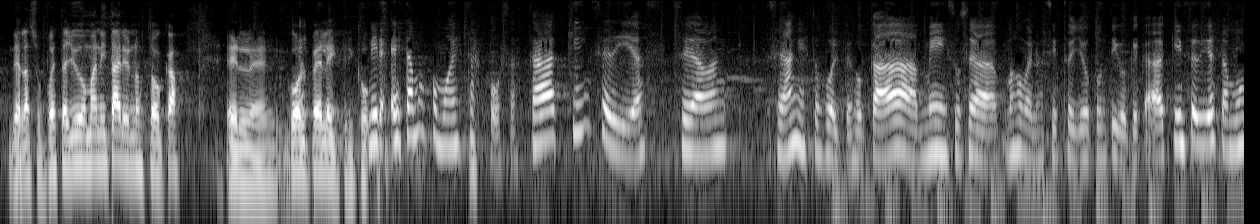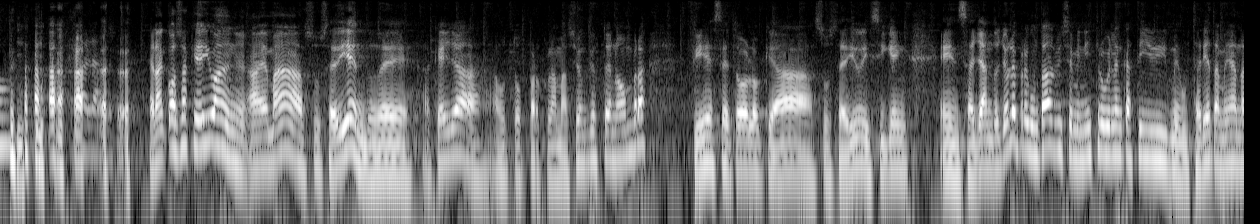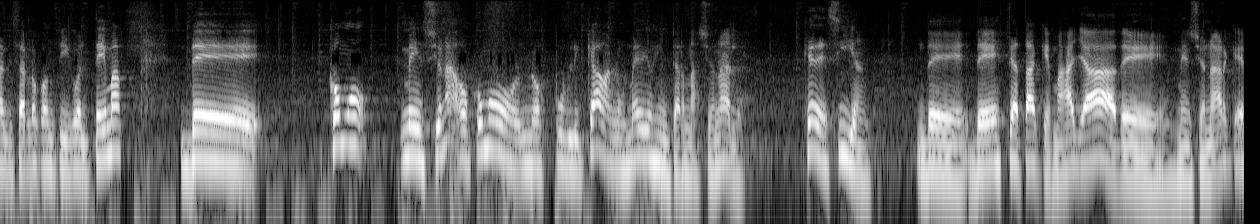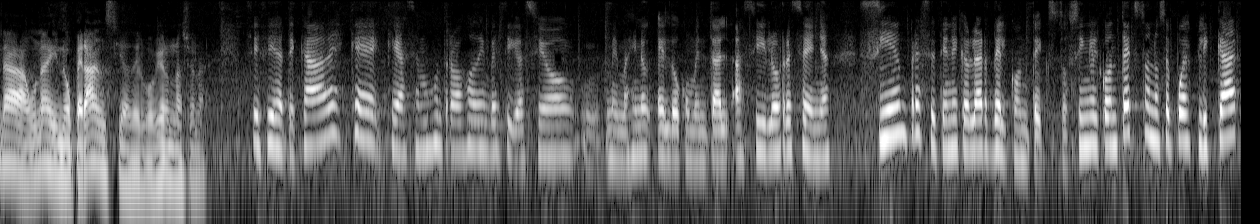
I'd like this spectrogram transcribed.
la supuesta ayuda humanitaria y nos toca el, golpe eléctrico. Mira, estamos como estas cosas. Cada 15 días se daban se dan estos golpes, o cada mes, o sea, más o menos así estoy yo contigo, que cada 15 días estamos hablando. Eran cosas que iban además sucediendo de aquella autoproclamación que usted nombra, Fíjese todo lo que ha sucedido y siguen ensayando. Yo le preguntaba al viceministro William Castillo y me gustaría también analizarlo contigo, el tema de cómo mencionaba o cómo nos publicaban los medios internacionales. ¿Qué decían de, de este ataque, más allá de mencionar que era una inoperancia del gobierno nacional? Sí, fíjate, cada vez que, hacemos un trabajo de investigación, me imagino el documental así lo reseña, siempre se tiene que hablar del contexto. Sin el contexto no se puede explicar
